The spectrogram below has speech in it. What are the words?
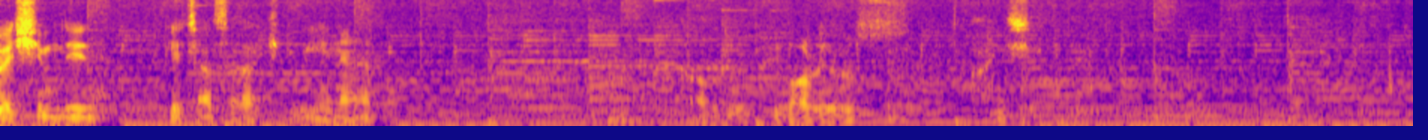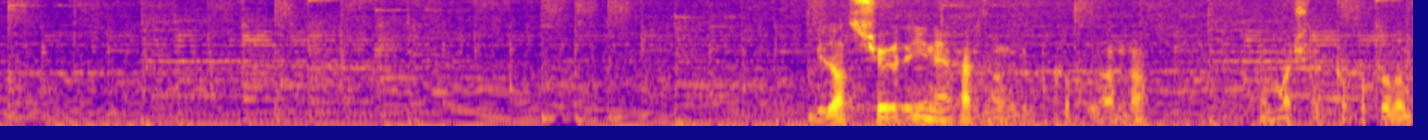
Evet şimdi geçen seferki gibi yine kaldırıp yuvarlıyoruz. Aynı şekilde. Biraz şöyle yine her zaman gibi kapılarına en başını kapatalım.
